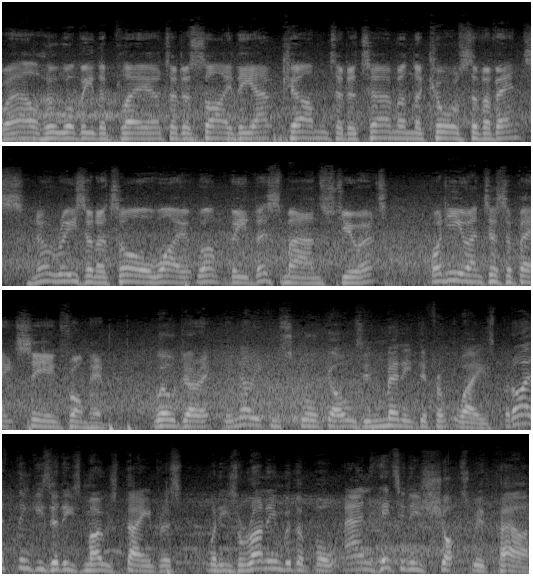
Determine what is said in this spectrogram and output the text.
Well, who will be the player to decide the outcome, to determine the course of events? No reason at all why it won't be this man, Stewart. What do you anticipate seeing from him? Well, Derek, we know he can score goals in many different ways, but I think he's at his most dangerous when he's running with the ball and hitting his shots with power.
